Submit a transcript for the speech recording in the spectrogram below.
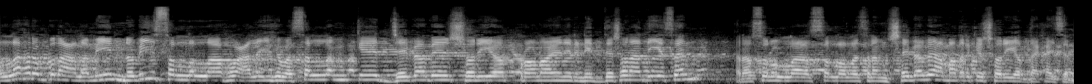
আল্লাহ রব্বুল আলমিন নবী সাল্লাহ আলহি ওয়াসাল্লামকে যেভাবে শরীয়ত প্রণয়নের নির্দেশনা দিয়েছেন রসুল্লাহ সাল্লা সাল্লাম সেভাবে আমাদেরকে শরীয়ত দেখাইছেন।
